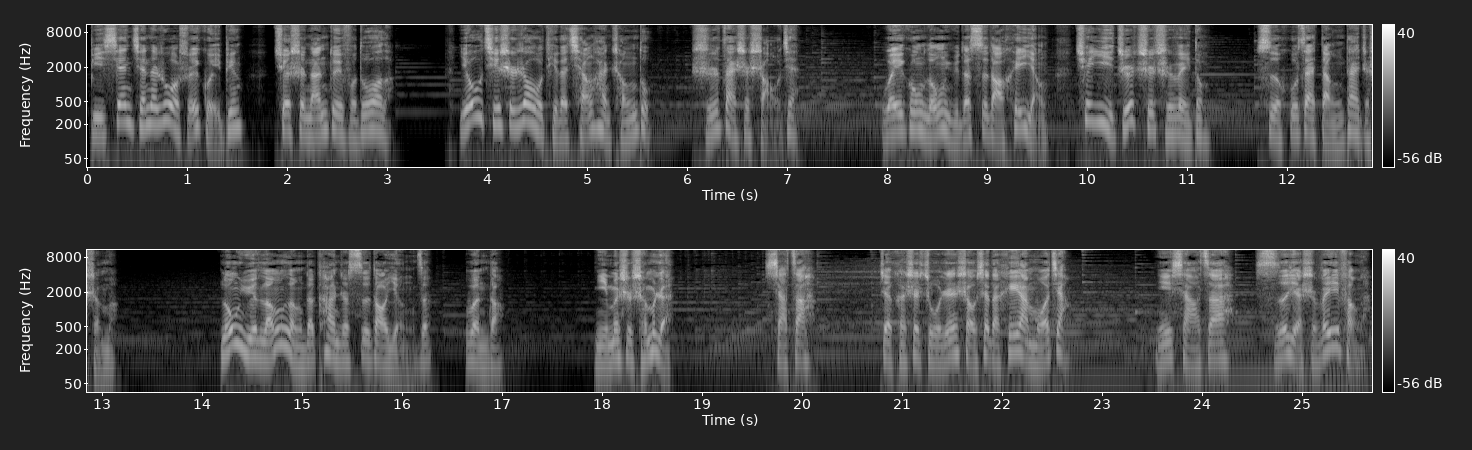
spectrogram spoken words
比先前的弱水鬼兵却是难对付多了，尤其是肉体的强悍程度，实在是少见。围攻龙宇的四道黑影却一直迟迟未动，似乎在等待着什么。龙宇冷冷地看着四道影子，问道：“你们是什么人？”小子，这可是主人手下的黑暗魔将，你小子死也是威风了。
